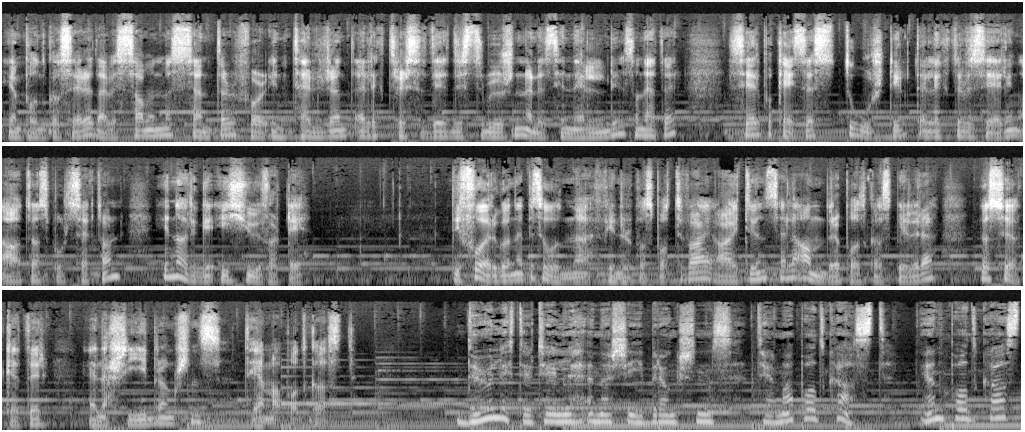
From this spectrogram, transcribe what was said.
i en podkastserie der vi sammen med Center for Intelligent Electricity Distribution, eller Sineldi som det heter, ser på caset storstilt elektrifisering av transportsektoren i Norge i 2040. De foregående episodene finner du på Spotify, iTunes eller andre podkastspillere ved å søke etter Energibransjens temapodkast. Du lytter til Energibransjens temapodkast. En podkast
